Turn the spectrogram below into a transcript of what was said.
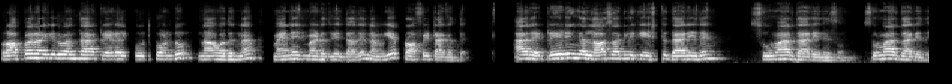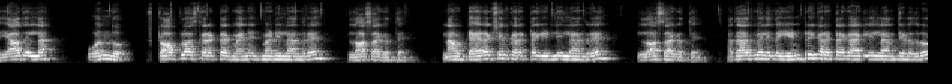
ಪ್ರಾಪರ್ ಆಗಿರುವಂತಹ ಟ್ರೇಡ್ ಅಲ್ಲಿ ಕೂತ್ಕೊಂಡು ನಾವು ಅದನ್ನ ಮ್ಯಾನೇಜ್ ಮಾಡಿದ್ವಿ ಅಂತ ಆದ್ರೆ ನಮಗೆ ಪ್ರಾಫಿಟ್ ಆಗುತ್ತೆ. ಆದ್ರೆ ಟ್ರೇಡಿಂಗ್ ಅಲ್ಲಿ ಲಾಸ್ ಆಗ್ಲಿಕ್ಕೆ ಎಷ್ಟು ದಾರಿ ಇದೆ? ಸುಮಾರು ದಾರಿ ಇದೆ ಸರ್. ಸುಮಾರು ದಾರಿ ಇದೆ. ಯಾವ್ದೆಲ್ಲ? ಒಂದು ಸ್ಟಾಪ್ ಲಾಸ್ ಕರೆಕ್ಟಾಗಿ ಮ್ಯಾನೇಜ್ ಮಾಡಿಲ್ಲ ಅಂದ್ರೆ ಲಾಸ್ ಆಗುತ್ತೆ. ನಾವು ಡೈರೆಕ್ಷನ್ ಕರೆಕ್ಟಾಗಿ ಇಡ್ಲಿಲ್ಲ ಅಂದ್ರೆ ಲಾಸ್ ಆಗುತ್ತೆ. ಅದಾದ್ಮೇಲಿಂದ ಎಂಟ್ರಿ ಕರೆಕ್ಟಾಗಿ ಆಗಲಿಲ್ಲ ಅಂತ ಹೇಳಿದ್ರು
